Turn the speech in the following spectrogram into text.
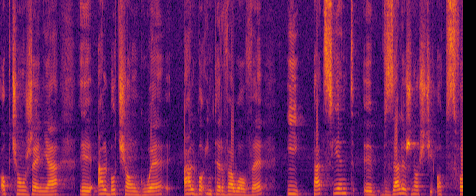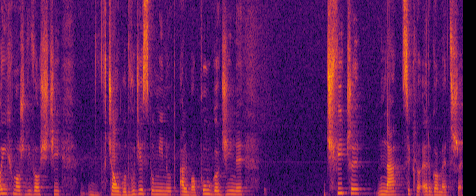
obciążenia y, albo ciągłe, albo interwałowe i pacjent w zależności od swoich możliwości w ciągu 20 minut albo pół godziny ćwiczy na cykloergometrze.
